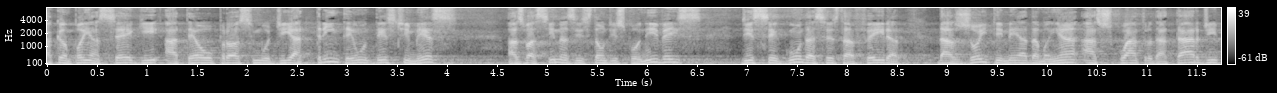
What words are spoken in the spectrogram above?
a campanha segue até o próximo dia 31 deste mês. As vacinas estão disponíveis de segunda a sexta-feira, das oito e meia da manhã às quatro da tarde,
